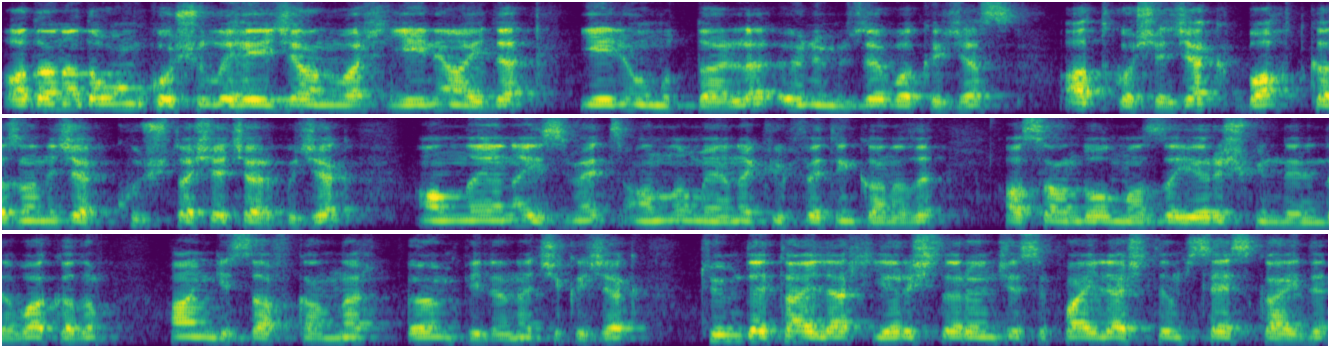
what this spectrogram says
Adana'da 10 koşulu heyecan var. Yeni ayda yeni umutlarla önümüze bakacağız. At koşacak, baht kazanacak, kuş taşa çarpacak. Anlayana hizmet, anlamayana külfetin kanalı. Hasan Dolmaz'da yarış günlerinde bakalım hangi safkanlar ön plana çıkacak. Tüm detaylar yarışlar öncesi paylaştığım ses kaydı.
